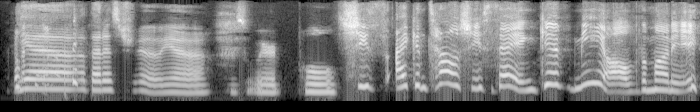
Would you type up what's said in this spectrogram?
yeah, that is true. Yeah, it's a weird pull. She's, I can tell she's saying, give me all the money.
